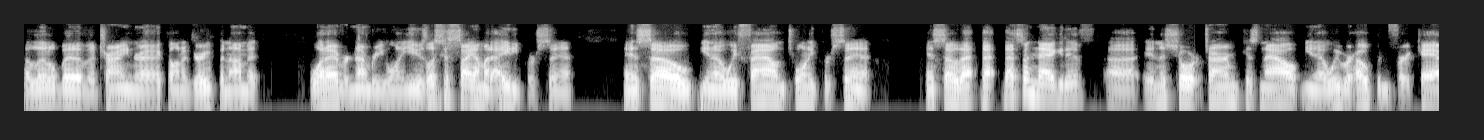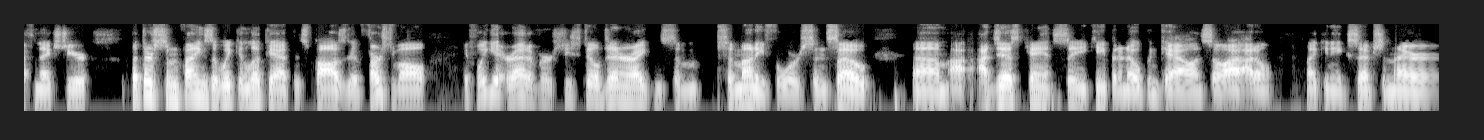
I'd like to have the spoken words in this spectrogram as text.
a little bit of a train wreck on a group and I'm at whatever number you want to use. Let's just say I'm at 80%. And so, you know, we found 20% and so that that that's a negative uh, in the short term because now you know we were hoping for a calf next year, but there's some things that we can look at that's positive. First of all, if we get rid of her, she's still generating some some money for us, and so um, I, I, just can't see keeping an open cow, and so I, I, don't make any exception there.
